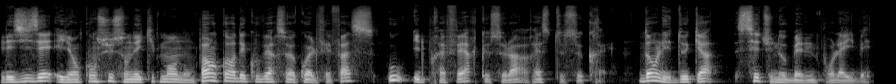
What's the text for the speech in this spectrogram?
Les Isais ayant conçu son équipement n'ont pas encore découvert ce à quoi elle fait face, ou ils préfèrent que cela reste secret. Dans les deux cas, c'est une aubaine pour Laibet.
